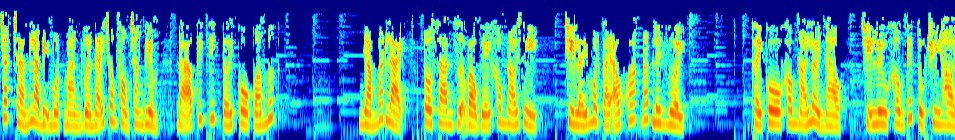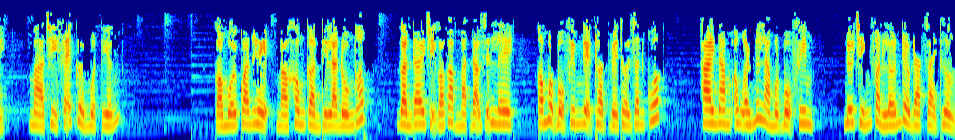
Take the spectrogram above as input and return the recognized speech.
Chắc chắn là bị một màn vừa nãy trong phòng trang điểm đã kích thích tới cô quá mức. Nhắm mắt lại, Tô San dựa vào ghế không nói gì, chỉ lấy một cái áo khoác đắp lên người. Thấy cô không nói lời nào, chị Lưu không tiếp tục truy hỏi, mà chỉ khẽ cười một tiếng. Có mối quan hệ mà không cần thì là đồ ngốc. Gần đây chị có gặp mặt đạo diễn Lê, có một bộ phim nghệ thuật về thời dân quốc. Hai năm ông ấy mới làm một bộ phim, nữ chính phần lớn đều đạt giải thưởng.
